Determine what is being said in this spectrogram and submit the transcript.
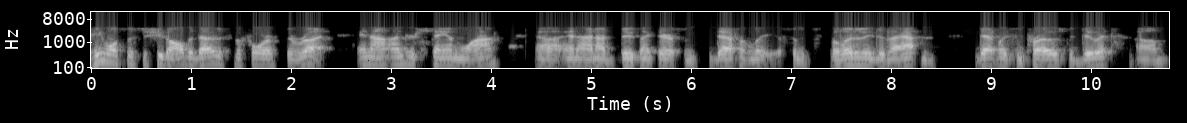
he wants us to shoot all the does before the rut, and I understand why. Uh, and, and I do think there's some definitely some validity to that, and definitely some pros to do it. Um,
